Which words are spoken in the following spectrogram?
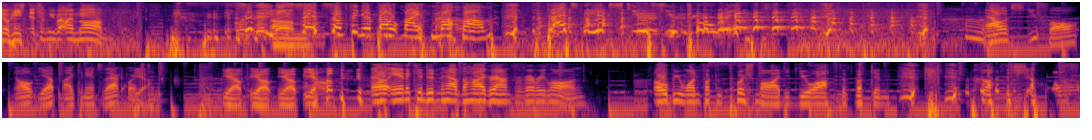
No, he said something about my mom. he Um, said something about my mom. That's the excuse you go with. Alex, did you fall? Oh, yep, I can answer that question. Yep, yep, yep, uh-huh. yep. Oh, Anakin didn't have the high ground for very long. Obi-Wan fucking push modded you off the fucking off the show. Oh,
